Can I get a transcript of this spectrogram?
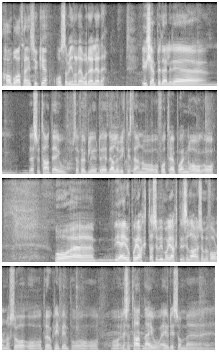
Har en bra treningsuke, og så vinner dere. Hvor deilig er det? Det er jo kjempedeilig. Det resultatet er jo selvfølgelig det, det aller viktigste her nå, å få tre poeng nå. og, og og eh, Vi er jo på jakt, altså vi må jakte disse lagene som er foran oss og, og, og prøve å knipe inn på. Og, og Resultatene er jo, er jo det, som, eh,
